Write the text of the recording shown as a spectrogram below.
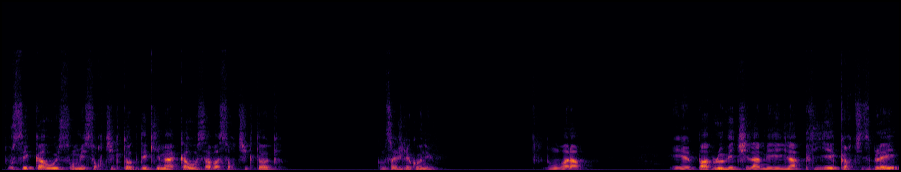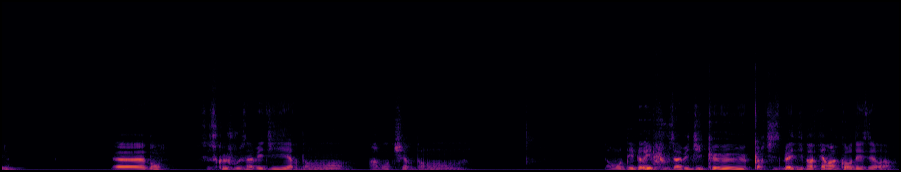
Tous ces KO, ils sont mis sur TikTok. Dès qu'il met un KO, ça va sur TikTok. Comme ça, je l'ai connu. Donc voilà. Et Pavlovich, il a, il a plié Curtis Blade. Euh, bon, c'est ce que je vous avais dit hier, dans, avant-hier, dans, dans mon débrief. Je vous avais dit que Curtis Blade, il va faire encore des erreurs.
